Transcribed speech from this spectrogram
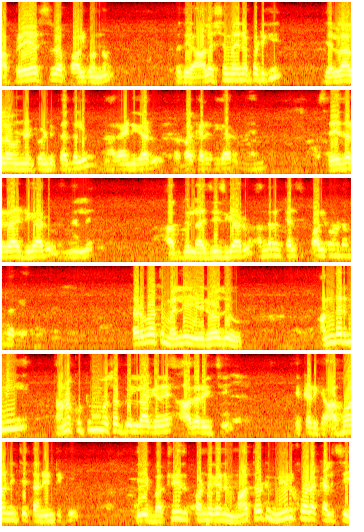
ఆ ప్రేయర్స్లో పాల్గొన్నాం. కొద్దిగా ఆలస్యమైనప్పటికీ జిల్లాలో ఉన్నటువంటి పెద్దలు నారాయణ గారు ప్రభాకర్ రెడ్డి గారు నేను శ్రీధర్ రెడ్డి గారు ఎమ్మెల్యే అబ్దుల్ అజీజ్ గారు అందరం కలిసి పాల్గొనడం జరిగింది. తర్వాత మళ్ళీ ఈరోజు అందరినీ తన కుటుంబ సభ్యుల్లాగానే ఆదరించి ఇక్కడికి ఆహ్వానించి తన ఇంటికి ఈ బక్రీద్ పండుగని మాతోటి మీరు కూడా కలిసి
